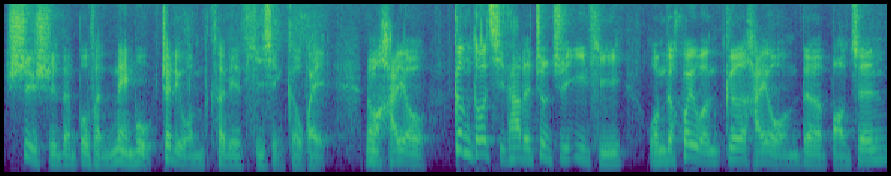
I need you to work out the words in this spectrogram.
事实的部分内幕。这里我们特别提醒各位，那么还有更多其。他的政治议题，我们的辉文哥还有我们的宝珍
